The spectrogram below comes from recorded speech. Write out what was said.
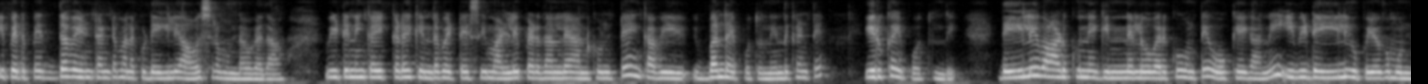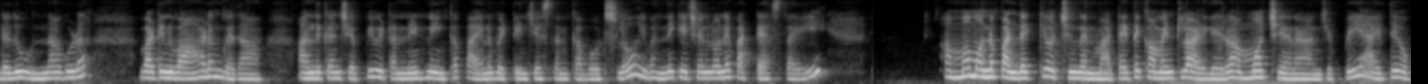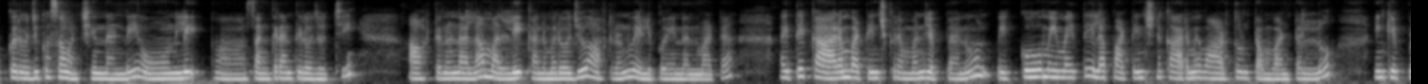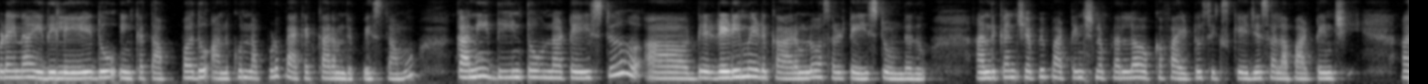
ఈ పెద్ద పెద్దవి ఏంటంటే మనకు డైలీ అవసరం ఉండవు కదా వీటిని ఇంకా ఇక్కడే కింద పెట్టేసి మళ్ళీ పెడదాంలే అనుకుంటే ఇంకా అవి ఇబ్బంది అయిపోతుంది. ఎందుకంటే ఇరుకైపోతుంది. డైలీ వాడుకునే గిన్నెలు వరకు ఉంటే ఓకే కానీ ఇవి డైలీ ఉపయోగం ఉండదు. ఉన్నా కూడా వాటిని వాడడం కదా అందుకని చెప్పి వీటన్నింటినీ ఇంకా పైన పెట్టించేస్తాను కబోర్డ్స్‌లో. ఇవన్నీ కిచెన్‌లోనే పట్టేస్తాయి. అమ్మ మొన్న పండగకి వచ్చిందనమాట. అయితే కామెంట్‌లో అడిగారు అమ్మ వచ్చారా అని చెప్పి. అయితే ఒక్క రోజు కోసం వచ్చిందండి. ఓన్లీ సంక్రాంతి రోజు వచ్చి ఆఫ్టర్‌నూన్ అలా మళ్ళీ కనుమ రోజు ఆఫ్టర్‌నూన్ వెళ్ళిపోయిందనమాట. అయితే కారం పట్టించుకురమ్మని చెప్పాను. ఎక్కువ మేమైతే ఇలా పట్టించిన కారమే వాడుతుంటాం వంటల్లో. ఇంకెప్పుడైనా ఇది లేదు ఇంకా తప్పదు అనుకున్నప్పుడు ప్యాకెట్ కారం తెప్పిస్తాము. కానీ దీంతో ఉన్న టేస్ట్ రెడీమేడ్ కారంలో అసలు టేస్ట్ ఉండదు. అందుకని చెప్పి పట్టించినప్పుడల్లా ఒక 5-6 కేజీస్ అలా పట్టించి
